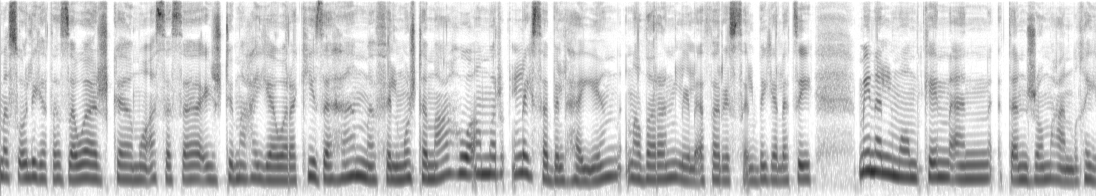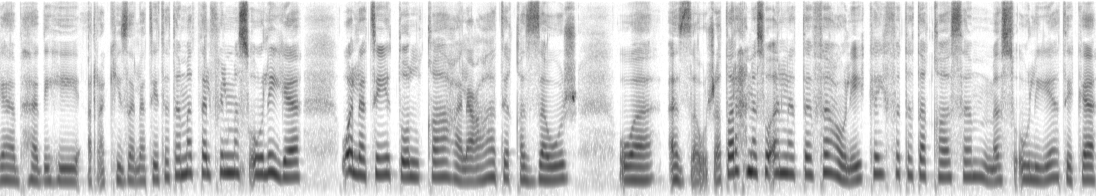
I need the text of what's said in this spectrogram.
مسؤولية الزواج كمؤسسة اجتماعية وركيزة هامة في المجتمع هو أمر ليس بالهين نظرا للآثار السلبية التي من الممكن أن تنجم عن غياب هذه الركيزة التي تتمثل في المسؤولية والتي تلقى على عاتق الزوج والزوجة. طرحنا سؤالنا التفاعلي كيف تتقاسم مسؤولياتك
